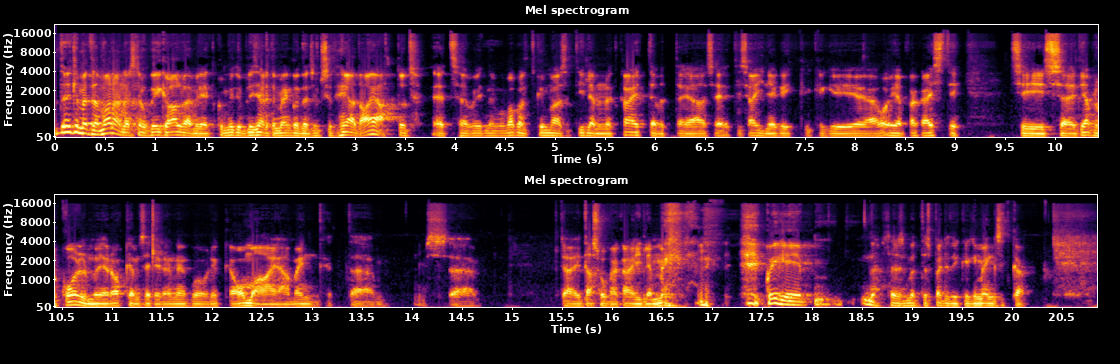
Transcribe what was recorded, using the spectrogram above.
ütleme, et ta vananes nagu kõige halvemini, et kui muidu Blizzardi mängud on siuksed head ajatud, et sa võid nagu vabalt kümme aastat hiljem need ka ette võtta ja see disain ja kõik ikkagi hoiab väga hästi. siis äh, Diablo kolm oli rohkem selline nagu nihuke oma aja mäng, et äh, mis, äh, mida ei tasu väga hiljem mängida kuigi noh, selles mõttes paljud ikkagi mängisid ka Äh,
